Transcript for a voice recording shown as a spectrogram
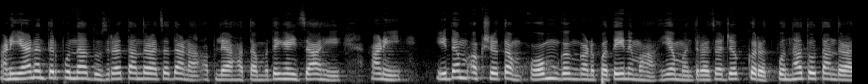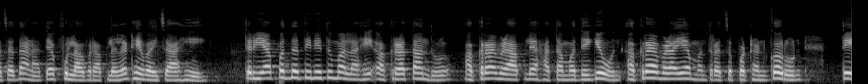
आणि यानंतर पुन्हा दुसरा तांदळाचा दाणा आपल्या हातामध्ये घ्यायचा आहे आणि इदम अक्षतम ओम गंग गणपते नमहा या मंत्राचा जप करत पुन्हा तो तांदळाचा दाणा त्या फुलावर आपल्याला ठेवायचा आहे. तर या पद्धतीने तुम्हाला हे अकरा तांदूळ अकरा वेळा आपल्या हातामध्ये घेऊन अकरा वेळा या मंत्राचं पठण करून ते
